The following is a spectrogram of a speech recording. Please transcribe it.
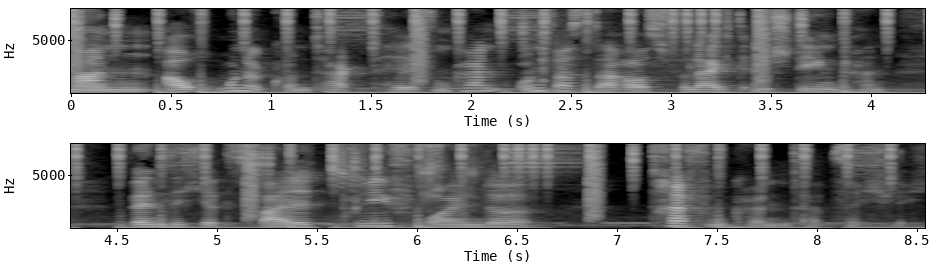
man auch ohne Kontakt helfen kann und was daraus vielleicht entstehen kann, wenn sich jetzt bald Brieffreunde treffen können tatsächlich.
